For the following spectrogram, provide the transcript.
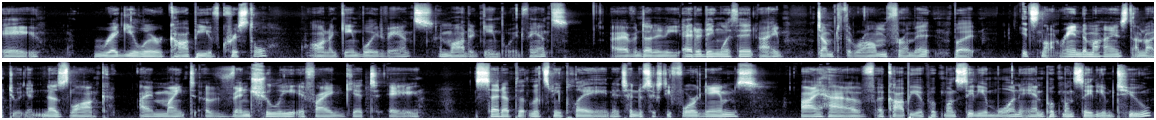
a regular copy of Crystal on a Game Boy Advance, a modded Game Boy Advance. I haven't done any editing with it. I dumped the ROM from it, but it's not randomized. I'm not doing a Nuzlocke. I might eventually, if I get a setup that lets me play Nintendo 64 games, I have a copy of Pokemon Stadium 1 and Pokemon Stadium 2,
